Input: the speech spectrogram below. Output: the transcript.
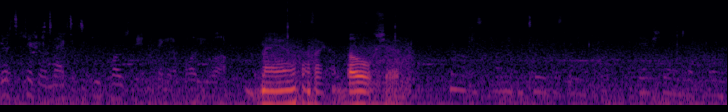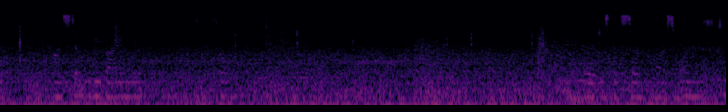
this particular mech, if you're too close to anything, it'll blow you up. Man, that sounds like some bullshit. No, it's a funny thing too, because they, they actually ended up going to constantly be buying new. So. Yeah, just the surplus ones too.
